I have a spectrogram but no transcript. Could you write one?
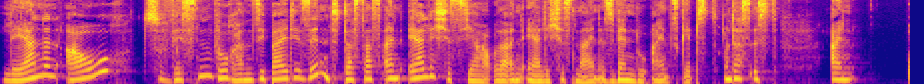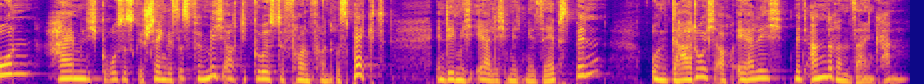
lernen auch zu wissen, woran sie bei dir sind, dass das ein ehrliches Ja oder ein ehrliches Nein ist, wenn du eins gibst. Und das ist ein unheimlich großes Geschenk. Das ist für mich auch die größte Form von Respekt, indem ich ehrlich mit mir selbst bin und dadurch auch ehrlich mit anderen sein kann.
